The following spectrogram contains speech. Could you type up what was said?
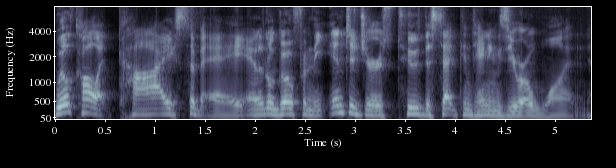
We'll call it chi sub a, and it'll go from the integers to the set containing 0, 1.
